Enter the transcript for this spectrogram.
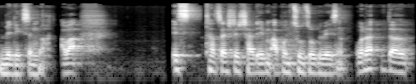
wenig Sinn macht. Aber ist tatsächlich halt eben ab und zu so gewesen, oder? Da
